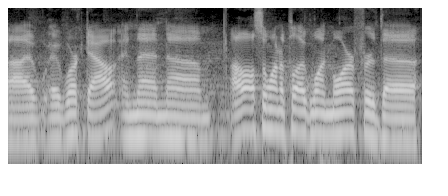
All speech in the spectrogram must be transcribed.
uh, it, it worked out. And then um, I also want to plug one more for the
